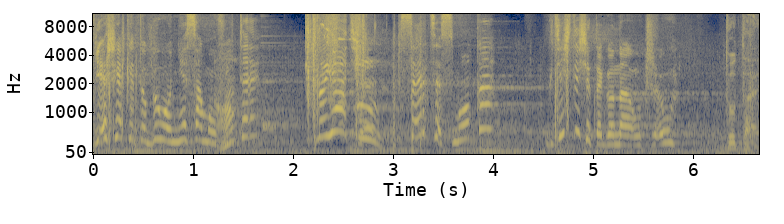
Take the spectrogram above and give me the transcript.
Wiesz, jakie to było niesamowite? No jacie! Serce smoka? Gdzieś ty się tego nauczył? Tutaj.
